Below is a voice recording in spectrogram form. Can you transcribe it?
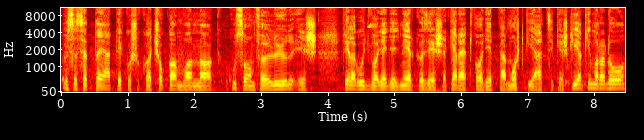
összeszedte játékosokat, sokan vannak, 20 fölül, és tényleg úgy vagy egy-egy mérkőzésre keretve, hogy éppen most kijátszik, és ki a kimaradó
